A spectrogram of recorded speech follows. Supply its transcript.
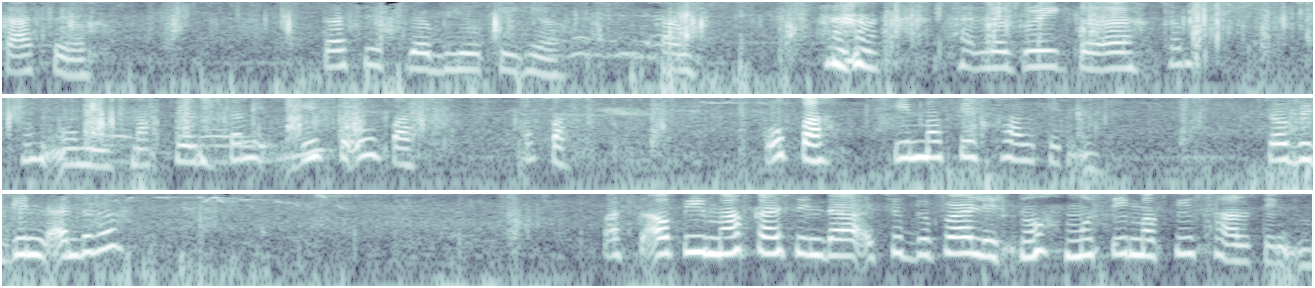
castle. That is the beauty here. Come. Hello, Gregor. Come. Come, Oma. Makfilm. Dali. Opa. Opa. Opa. Ima fish halkin. So begin andro. Pas auf ima kas in the sugar farlis no, mus ima fish haltin.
